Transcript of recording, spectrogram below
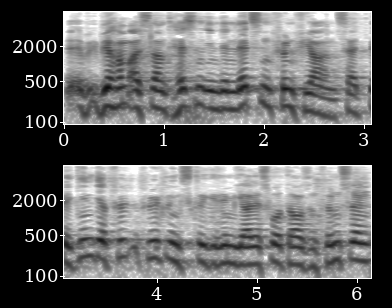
wir haben als Land Hessen in den letzten fünf Jahren, seit Beginn der Flüchtlingskrise im Jahre 2015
